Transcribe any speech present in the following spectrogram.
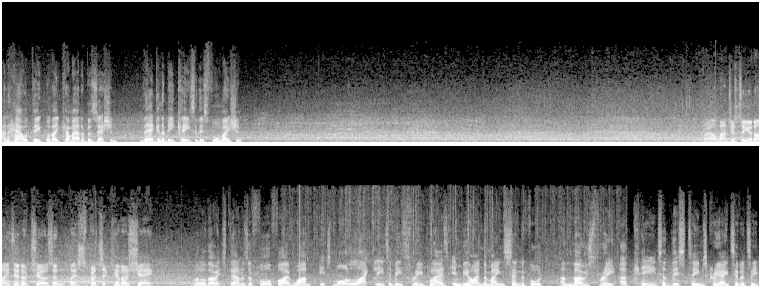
And how deep will they come out of possession? They're going to be key to this formation. Well, Manchester United have chosen this particular shape. Well, although it's down as a 4-5-1, it's more likely to be three players in behind the main centre forward, and those three are key to this team's creativity.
